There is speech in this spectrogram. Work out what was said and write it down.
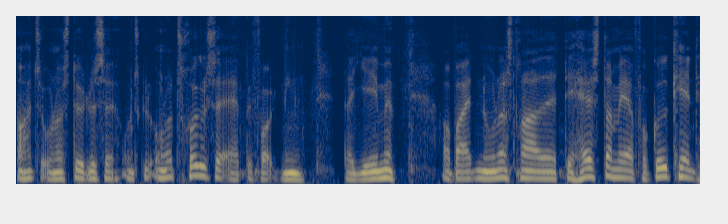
og hans understøttelse, undskyld, undertrykkelse af befolkningen derhjemme. Og Biden understregede, at det haster med at få godkendt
